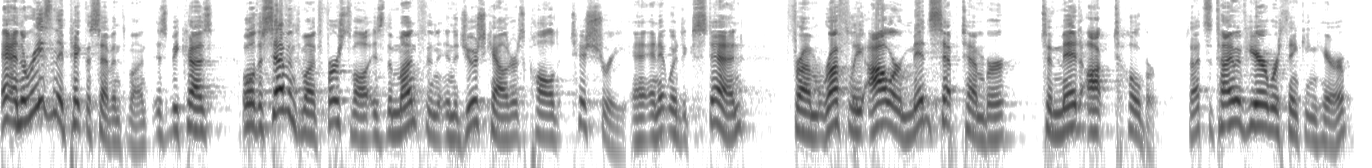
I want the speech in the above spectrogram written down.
And the reason they pick the seventh month is because, well, the seventh month, first of all, is the month in, in the Jewish calendar is called Tishri, and it would extend from roughly our mid September to mid October. So that's the time of year we're thinking here.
